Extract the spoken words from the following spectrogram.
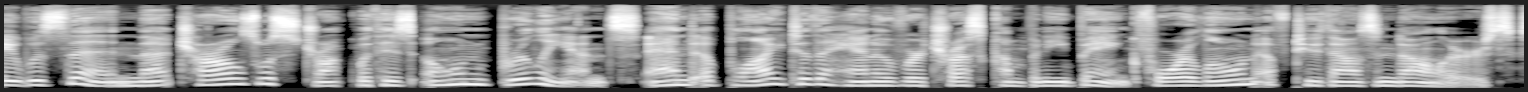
It was then that Charles was struck with his own brilliance and applied to the Hanover Trust Company Bank for a loan of $2,000.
